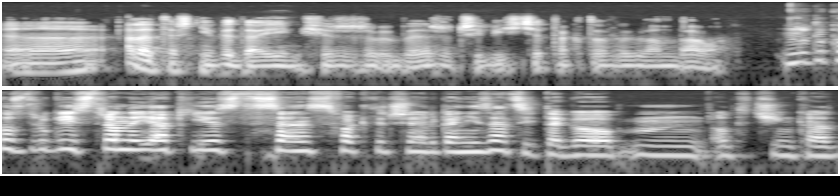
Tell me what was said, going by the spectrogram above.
e, ale też nie wydaje mi się, żeby rzeczywiście tak to wyglądało. No tylko z drugiej strony, jaki jest sens faktycznej organizacji tego mm, odcinka?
